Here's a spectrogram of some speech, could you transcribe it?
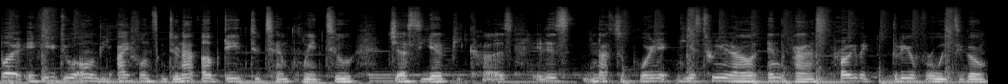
But if you do own the iPhones, do not update to 10.2 just yet because it is not supported. He has tweeted out in the past, probably like 3 or 4 weeks ago,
